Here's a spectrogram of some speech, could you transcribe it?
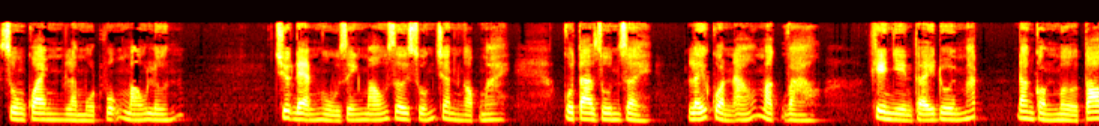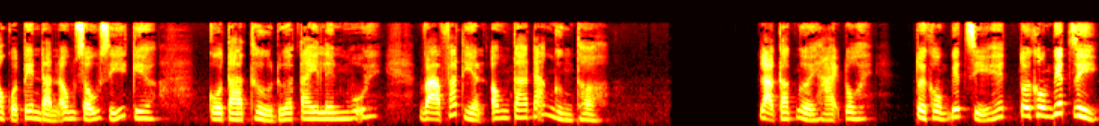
Xung quanh là một vũng máu lớn. Chiếc đèn ngủ dính máu rơi xuống chân Ngọc Mai. Cô ta run rẩy lấy quần áo mặc vào. Khi nhìn thấy đôi mắt đang còn mở to của tên đàn ông xấu xí kia, cô ta thử đưa tay lên mũi và phát hiện ông ta đã ngừng thở. Là các người hại tôi. Tôi không biết gì hết. Tôi không biết gì.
